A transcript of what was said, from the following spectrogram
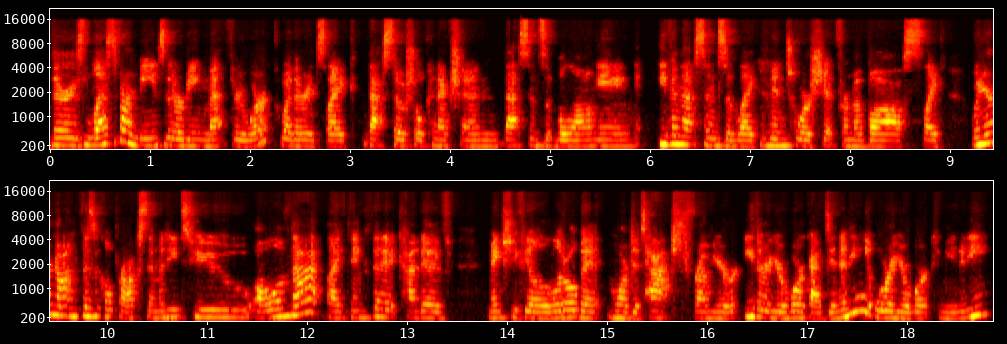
there is less of our needs that are being met through work, whether it's like that social connection, that sense of belonging, even that sense of like mentorship from a boss. Like when you're not in physical proximity to all of that, I think that it kind of makes you feel a little bit more detached from your either your work identity or your work community.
